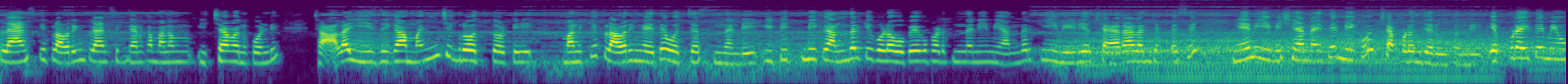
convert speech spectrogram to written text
ప్లాంట్స్కి ఫ్లవరింగ్ ప్లాంట్స్కి కనుక మనం ఇచ్చామనుకోండి చాలా ఈజీగా మంచి గ్రోత్ తోటి మనకి ఫ్లవరింగ్ అయితే వచ్చేస్తుందండి. ఈ టిప్ మీకు అందరికీ కూడా ఉపయోగపడుతుందని మీ అందరికీ ఈ వీడియో చేరాలని చెప్పేసి నేను ఈ విషయాన్ని అయితే మీకు చెప్పడం జరుగుతుంది. ఎప్పుడైతే మేము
